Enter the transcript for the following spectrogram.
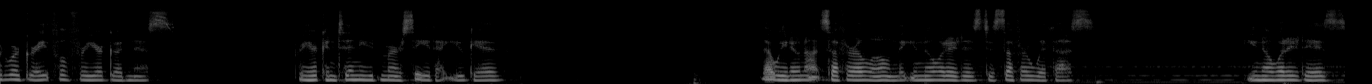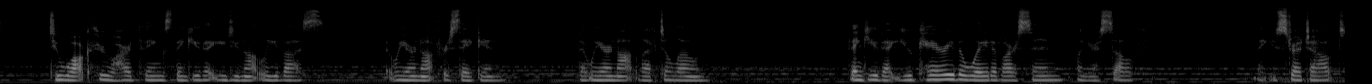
Lord, we're grateful for your goodness, for your continued mercy that you give, that we do not suffer alone, that you know what it is to suffer with us. You know what it is to walk through hard things. Thank you that you do not leave us, that we are not forsaken, that we are not left alone. Thank you that you carry the weight of our sin on yourself, that you stretch out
